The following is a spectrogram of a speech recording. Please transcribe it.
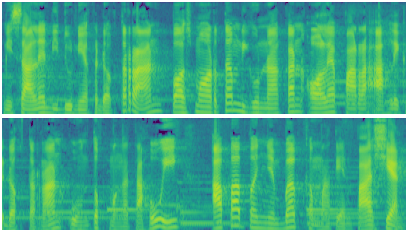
Misalnya di dunia kedokteran, postmortem digunakan oleh para ahli kedokteran untuk mengetahui apa penyebab kematian pasien.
